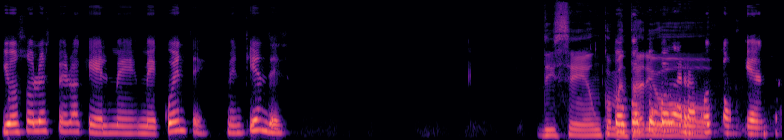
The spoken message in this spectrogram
yo solo espero a que él me, me cuente, ¿me entiendes? Dice un Poco a comentario. poco confianza.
